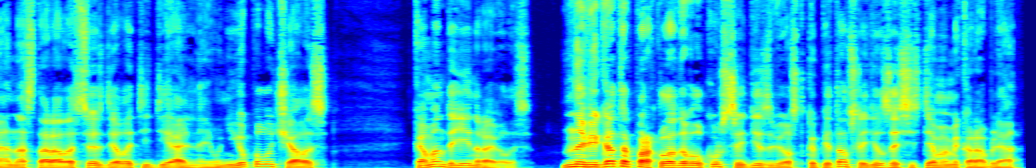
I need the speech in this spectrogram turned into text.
Она старалась все сделать идеально, и у нее получалось. Команда ей нравилась. Навигатор прокладывал курс среди звезд, капитан следил за системами корабля.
